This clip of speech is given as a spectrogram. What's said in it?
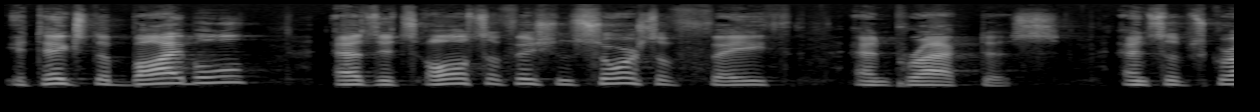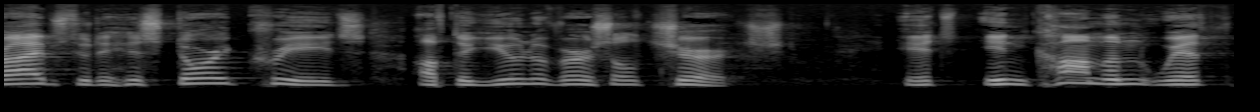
It takes the Bible as its all sufficient source of faith and practice and subscribes to the historic creeds of the universal church. It's in common with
